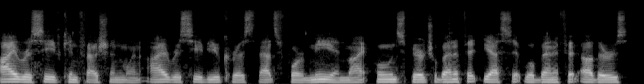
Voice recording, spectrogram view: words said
I receive confession, when I receive Eucharist, that's for me and my own spiritual benefit. Yes, it will benefit others,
